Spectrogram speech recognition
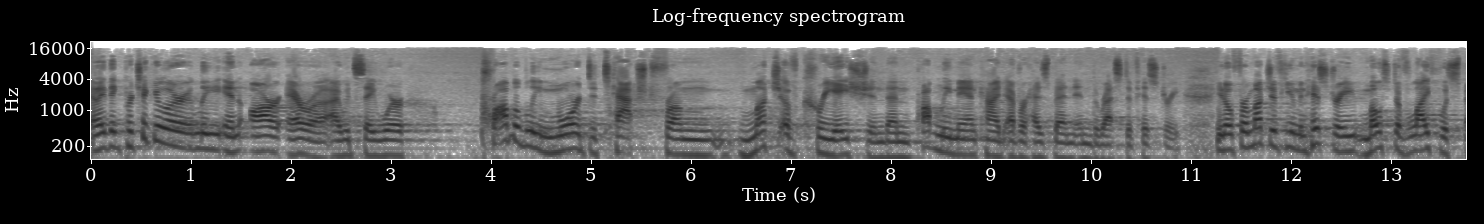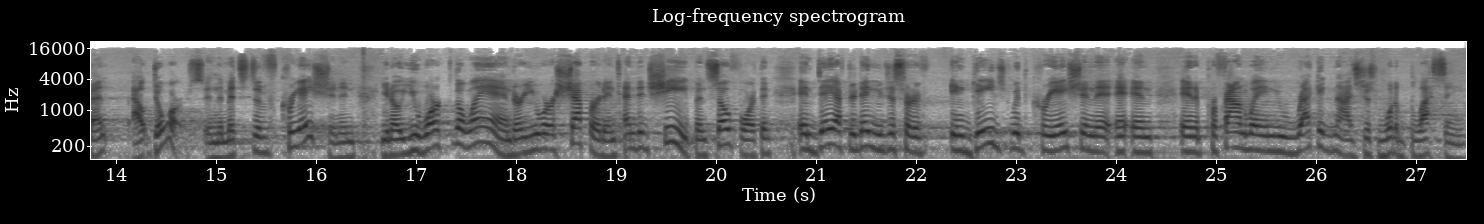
And I think, particularly in our era, I would say we're probably more detached from much of creation than probably mankind ever has been in the rest of history. You know, for much of human history, most of life was spent outdoors in the midst of creation. And, you know, you worked the land or you were a shepherd and tended sheep and so forth. And, and day after day, you just sort of engaged with creation in, in, in a profound way and you recognized just what a blessing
